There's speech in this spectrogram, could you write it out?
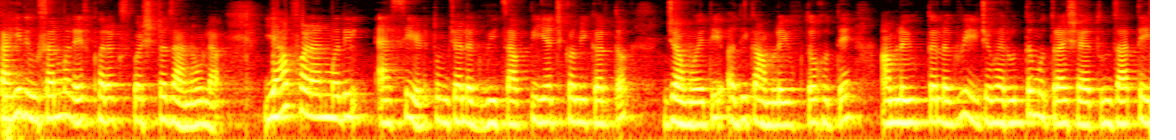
काही दिवसांमध्येच फरक स्पष्ट जाणवला. या फळांमधील ॲसिड तुमच्या लघवीचा पी एच कमी करतं ज्यामुळे ती अधिक आम्लयुक्त होते. आम्लयुक्त लघवी जेव्हा वृद्ध मूत्राशयातून जाते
